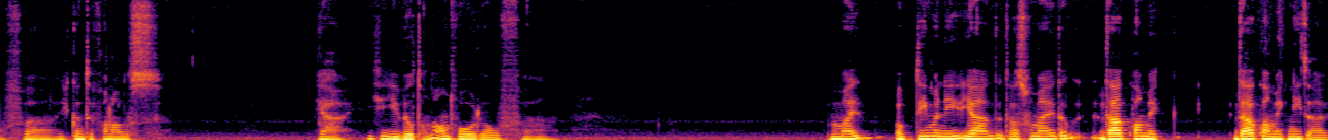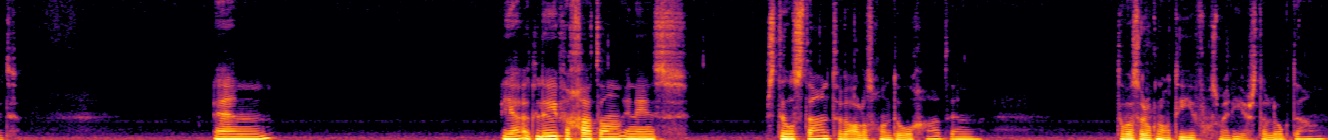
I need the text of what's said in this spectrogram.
Of eh, je kunt er van alles. Ja, je, je wilt dan antwoorden of. eh. maar op die manier, ja, dat was voor mij. Dat, daar, kwam ik, daar kwam ik niet uit. En ja, het leven gaat dan ineens stilstaan terwijl alles gewoon doorgaat. En toen was er ook nog die, volgens mij, die eerste lockdown.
